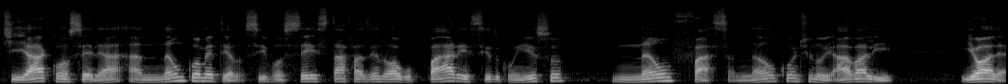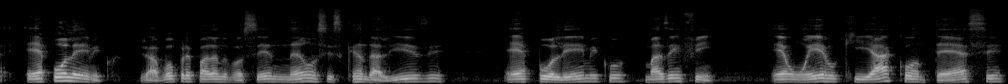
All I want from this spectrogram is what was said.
te aconselhar a não cometê-lo. Se você está fazendo algo parecido com isso, não faça, não continue, avalie. E olha, é polêmico. Já vou preparando você, não se escandalize. É polêmico, mas enfim, é um erro que acontece,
